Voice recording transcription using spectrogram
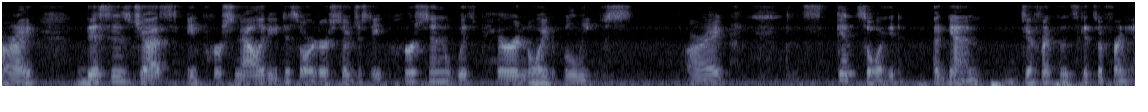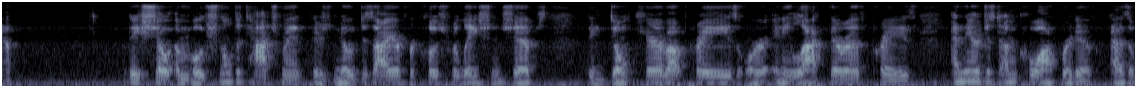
All right? This is just a personality disorder, so just a person with paranoid beliefs. All right? Schizoid, again, different than schizophrenia. They show emotional detachment. There's no desire for close relationships. They don't care about praise or any lack thereof praise. And they are just uncooperative as a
